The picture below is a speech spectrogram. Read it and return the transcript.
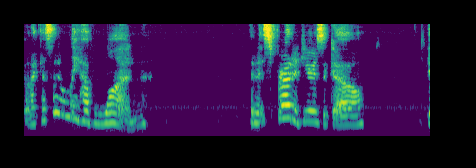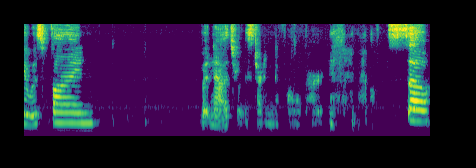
but I guess I only have one. And it sprouted years ago. It was fine, but now it's really starting to fall apart in my mouth. So,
